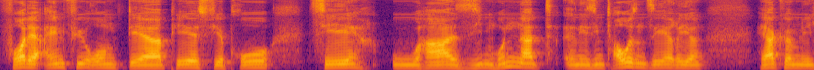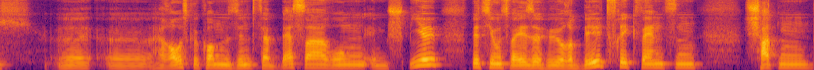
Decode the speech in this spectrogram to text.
Vor der Einführung der PS4 Pro CUH 700, in die 7000 Serie herkömmlich äh, äh, herausgekommen sind Verbesserungen im Spiel beziehungsweise höhere Bildfrequenzen, Schatten,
